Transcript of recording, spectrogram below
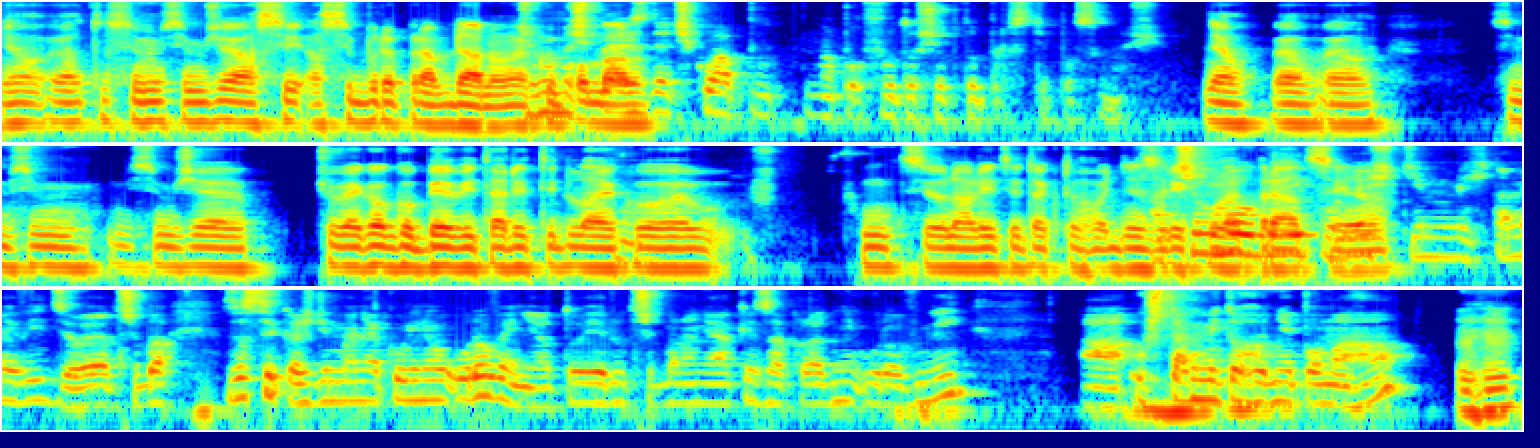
Jo, já to si myslím, že asi, asi bude pravda, no, že jako pomalu. PSDčku a na Photoshop to prostě posuneš. Jo, jo, jo. Si myslím, myslím, že člověk objeví tady tyhle jako no funkcionality, tak to hodně zrychluje práci. Půjdeš, no. tím jich tam je víc. Jo. Já třeba zase každý má nějakou jinou úroveň. Já to jedu třeba na nějaké základní úrovni a už tak mi to hodně pomáhá. Mm-hmm.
